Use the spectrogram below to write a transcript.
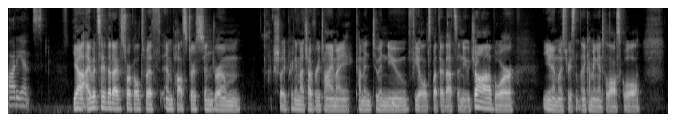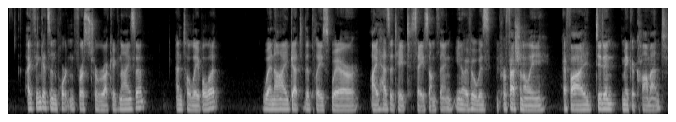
audience? Yeah, I would say that I've struggled with imposter syndrome actually pretty much every time I come into a new field, whether that's a new job or you know, most recently coming into law school, I think it's important first to recognize it and to label it. When I get to the place where I hesitate to say something, you know, if it was professionally, if I didn't make a comment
